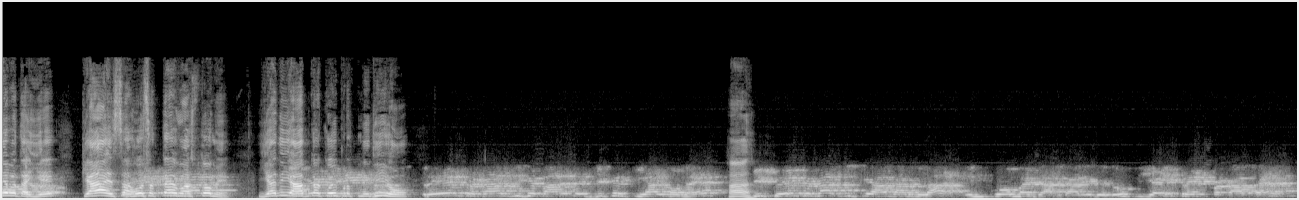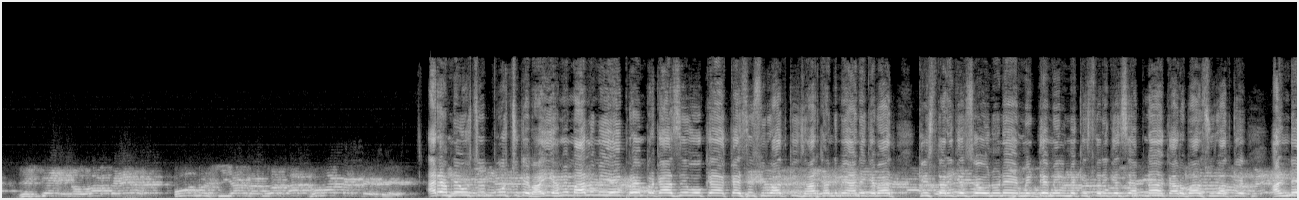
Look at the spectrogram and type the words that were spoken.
ये बताइए क्या ऐसा हो सकता है वास्तव में यदि आपका कोई प्रतिनिधि हो? प्रेम प्रकाश जी के बारे में ज़िक्र किया इन्होंने हाँ। हमने उससे पूछ चुके, भाई, हमें मालूम है यही प्रेम प्रकाश है, वो कैसे शुरुआत की झारखंड में आने के बाद, किस तरीके से उन्होंने मिड डे मील में किस तरीके से अपना कारोबार शुरुआत की अंडे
